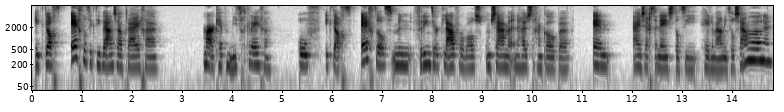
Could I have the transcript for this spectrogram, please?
Ik dacht echt dat ik die baan zou krijgen, maar ik heb hem niet gekregen. Of ik dacht echt dat mijn vriend er klaar voor was om samen een huis te gaan kopen. En hij zegt ineens dat hij helemaal niet wil samenwonen.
